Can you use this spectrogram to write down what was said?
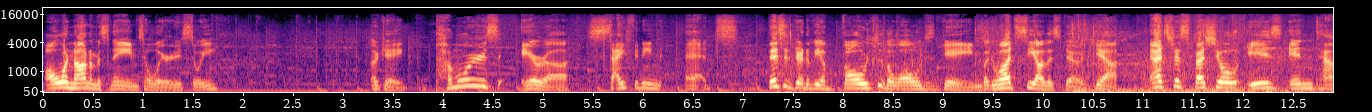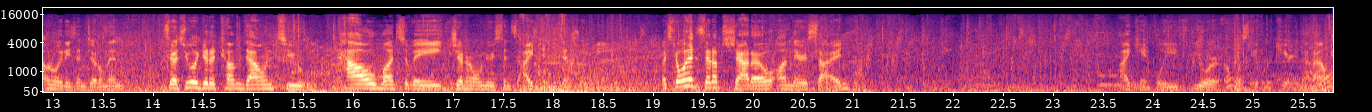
All anonymous names, hilariously. Okay, Pummor's Era Siphoning Etz. This is going to be a balls to the walls game, but let's see how this goes. Yeah, Extra Special is in town, ladies and gentlemen. So it's really going to come down to how much of a general nuisance I can potentially be. Let's go ahead and set up Shadow on their side. I can't believe you were almost able to carry that out.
